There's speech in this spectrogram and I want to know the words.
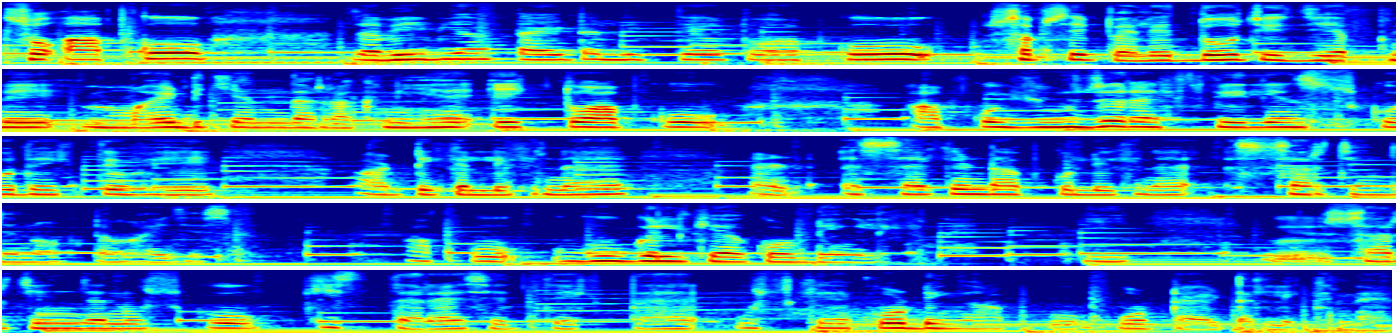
सो so, आपको जब भी आप टाइटल लिखते हो तो आपको सबसे पहले दो चीज़ें अपने माइंड के अंदर रखनी है। एक तो आपको आपको यूज़र एक्सपीरियंस को देखते हुए आर्टिकल लिखना है एंड सेकंड आपको लिखना है सर्च इंजन ऑप्टिमाइजेशन आपको गूगल के अकॉर्डिंग लिखना है कि सर्च इंजन उसको किस तरह से देखता है उसके अकॉर्डिंग आपको वो टाइटल लिखना है।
